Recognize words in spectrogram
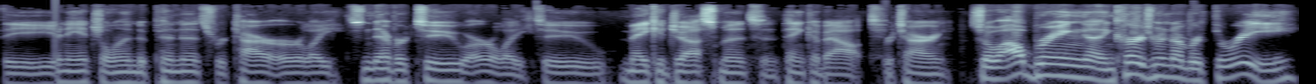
the financial independence, retire early. It's never too early to make adjustments and think about retiring. So I'll bring uh, encouragement number three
